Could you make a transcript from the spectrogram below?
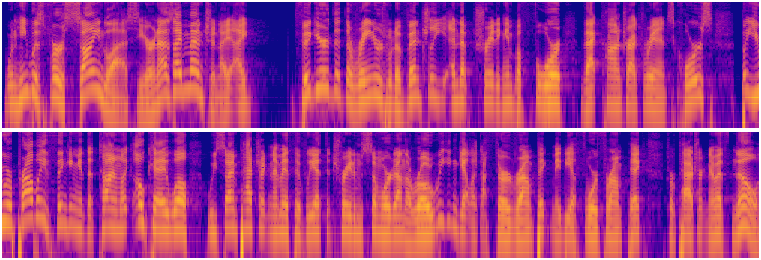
when he was first signed last year, and as I mentioned, I, I figured that the Rangers would eventually end up trading him before that contract ran its course. But you were probably thinking at the time, like, okay, well, we signed Patrick Nemeth. If we have to trade him somewhere down the road, we can get like a third round pick, maybe a fourth round pick for Patrick Nemeth. No,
